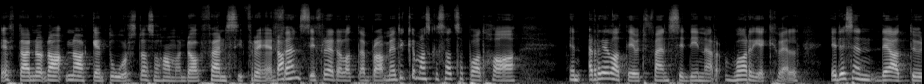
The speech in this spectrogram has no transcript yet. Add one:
efter na- naken torsdag så har man då fancy fredag. Fancy fredag låter bra, men jag tycker man ska satsa på att ha en relativt fancy dinner varje kväll. Är det sen det att du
